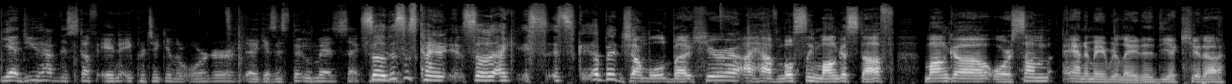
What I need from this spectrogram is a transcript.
Yeah, do you have this stuff in a particular order? Like, is this the Umez section? So this is kind of so I, it's, it's a bit jumbled, but here I have mostly manga stuff, manga or some anime related, the Akira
